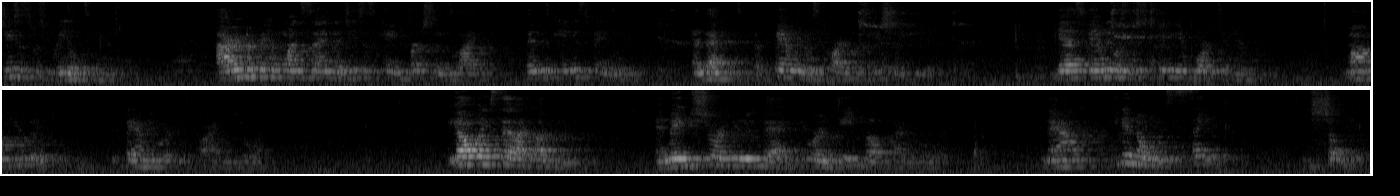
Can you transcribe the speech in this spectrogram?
Jesus was real to him. I remember him once saying that Jesus came first in his life, then came his family, and that the family was part of his mission field. Yes, family was extremely important to him. Mom, and the family were his pride and joy. He always said, I love you, and made sure you knew that you were indeed loved by the Lord. Now, he didn't only say it, he showed it.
